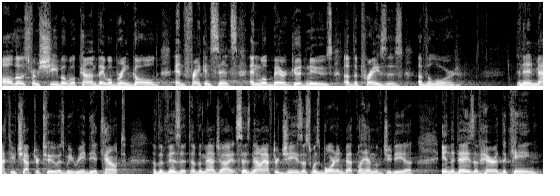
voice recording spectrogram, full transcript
All those from Sheba will come. They will bring gold and frankincense and will bear good news of the praises of the Lord. And then in Matthew chapter 2, as we read the account of the visit of the Magi, it says, Now after Jesus was born in Bethlehem of Judea, in the days of Herod the king,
